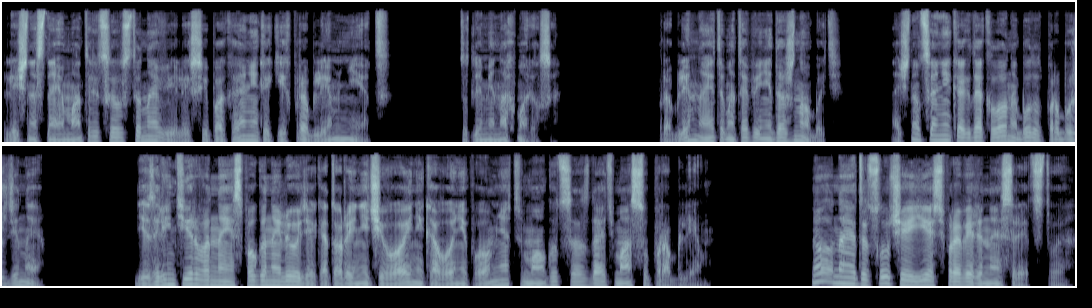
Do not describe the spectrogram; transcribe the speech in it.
Личностные матрицы установились, и пока никаких проблем нет. Тут Лемин нахмурился. Проблем на этом этапе не должно быть. Начнутся они, когда клоны будут пробуждены. Дезориентированные, испуганные люди, которые ничего и никого не помнят, могут создать массу проблем. Но на этот случай есть проверенное средство.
